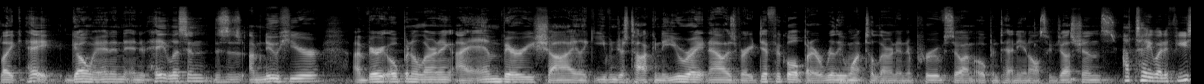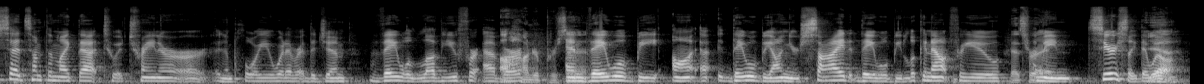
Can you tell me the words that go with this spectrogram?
Like, hey, go in and, and hey, listen, this is I'm new here. I'm very open to learning. I am very shy. Like even just talking to you right now is very difficult, but I really want to learn and improve, so I'm open to any and all suggestions. I'll tell you what, if you said something like that to a trainer or an employee or whatever at the gym, they will love you forever. A hundred percent. And they will be on uh, they will be on your side. They will be looking out for you. That's right. I mean, seriously, they Yeah. will.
